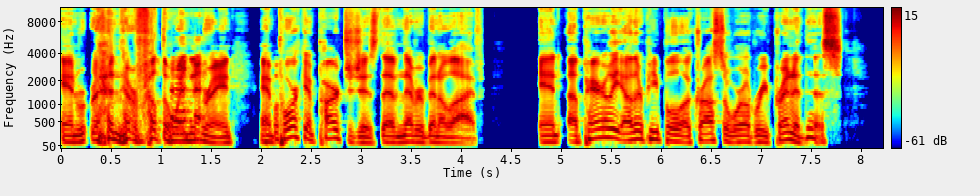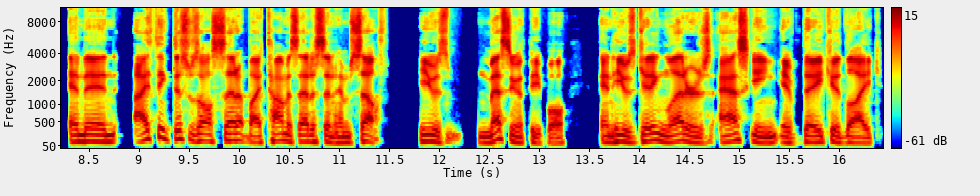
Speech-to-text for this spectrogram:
and never felt the wind and rain, and pork and partridges that have never been alive. And apparently, other people across the world reprinted this. And then I think this was all set up by Thomas Edison himself. He was messing with people and he was getting letters asking if they could like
